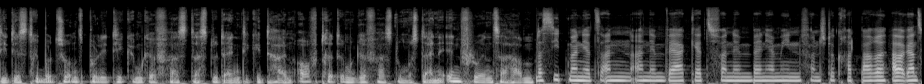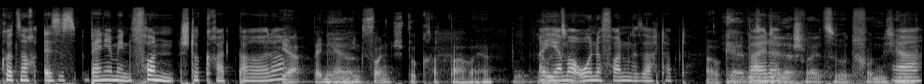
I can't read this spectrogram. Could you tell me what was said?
die Distributionspolitik im Griff hast, dass du deinen digitalen Auftritt im Griff hast, du musst deine Influencer haben. Das sieht man jetzt an, an dem Werk jetzt von dem Benjamin von Stuckrad-Barre. Aber ganz kurz noch, es ist Benjamin von Stuckrad-Barre, oder? Ja, Benjamin ja. von Stuckrad-Barre, ja. Weil ihr mal ohne von gesagt habt. Okay. Ja, wir Beide. sind ja in der Schweiz so von nicht ja.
